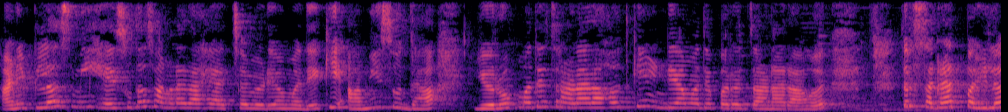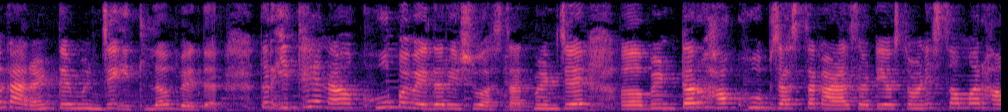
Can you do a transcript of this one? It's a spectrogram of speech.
आणि प्लस मी हे सुद्धा सांगणार आहे आजच्या व्हिडिओमध्ये की आम्ही सुद्धा युरोपमध्येच राहणार आहोत की इंडियामध्ये परत जाणार आहोत? तर सगळ्यात पहिलं कारण ते म्हणजे इथलं वेदर तर इथे ना खूप वेदर इश्यू असतात. म्हणजे विंटर हा खूप जास्त काळासाठी असतो आणि समर हा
